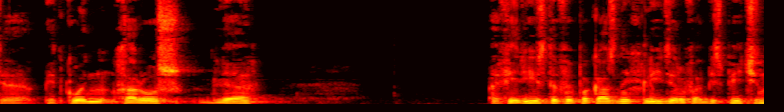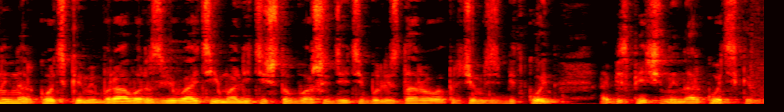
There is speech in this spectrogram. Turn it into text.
Так, биткоин хорош для аферистов и показных лидеров, обеспеченный наркотиками. Браво, развивайте и молитесь, чтобы ваши дети были здоровы. Причем здесь биткоин, обеспеченный наркотиками.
